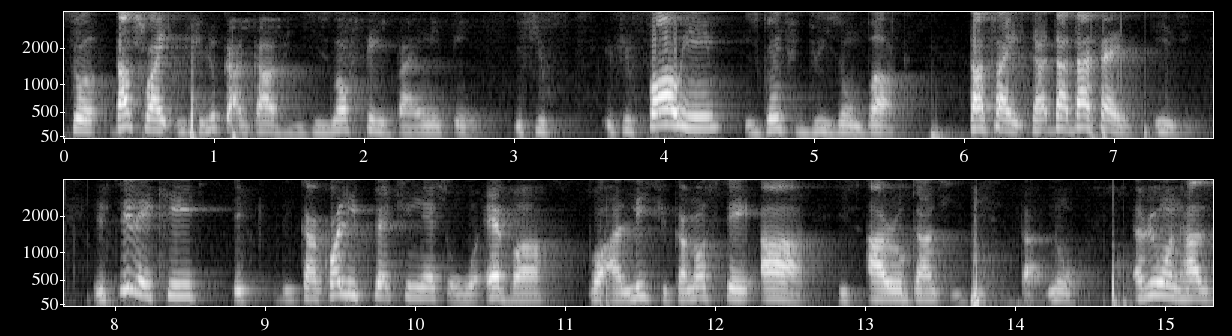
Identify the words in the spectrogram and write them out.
So that's why if you look at Gavi, he's not faced by anything. If you if you foul him, he's going to do his own back. That's why that, that, that's why it's easy. He's still a kid. They, you can call it pettiness or whatever, but at least you cannot say, ah, he's arrogant, he's this, that. No. Everyone has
